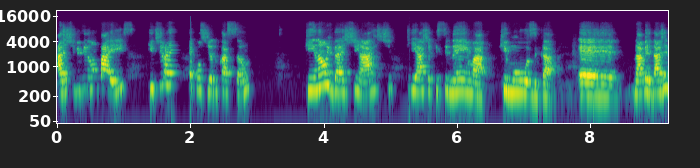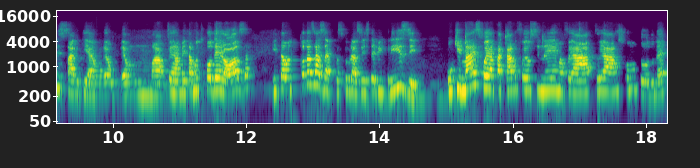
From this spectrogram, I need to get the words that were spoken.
A gente vive num país que tira recursos de educação, que não investe em arte, que acha que cinema, que música, é, na verdade, ele sabe que é, é, é uma ferramenta muito poderosa. Então, em todas as épocas que o Brasil esteve em crise, o que mais foi atacado foi o cinema, foi a, foi a arte como um todo, né?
